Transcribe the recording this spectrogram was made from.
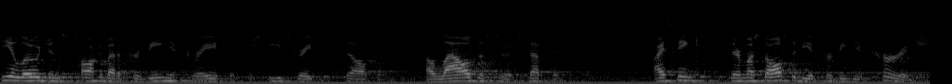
Theologians talk about a prevenient grace that precedes grace itself and allows us to accept it. I think there must also be a prevenient courage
